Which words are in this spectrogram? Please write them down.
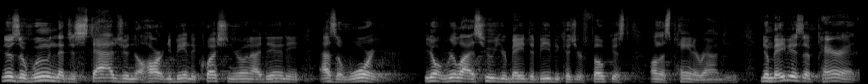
there's a wound that just stabs you in the heart, and you begin to question your own identity as a warrior. You don't realize who you're made to be because you're focused on this pain around you. You know, maybe as a parent,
